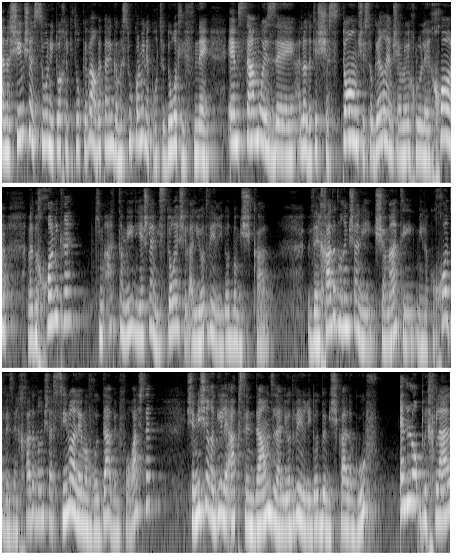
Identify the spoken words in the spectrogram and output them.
אנשים שעשו ניתוח לקיצור קיבה, הרבה פעמים גם עשו כל מיני פרוצדורות לפני. הם שמו איזה, לא יודעת, יש שסתום שסוגר להם שהם לא יוכלו לאכול, אבל בכל מקרה, כמעט תמיד יש להם היסטוריה של עליות וירידות במשקל. ואחד הדברים שאני שמעתי מלקוחות, וזה אחד הדברים שעשינו עליהם עבודה במפורש זה, שמי שרגיל ל-ups and downs, לעליות וירידות במשקל הגוף, אין לו בכלל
